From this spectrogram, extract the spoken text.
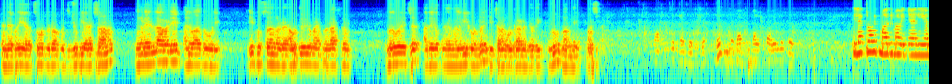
എന്റെ പ്രിയ സുഹൃത്ത് ഡോക്ടർ ജിജു ബി അലക്സ് ആണ് നിങ്ങളുടെ എല്ലാവരുടെയും അനുവാദത്തോടുകൂടി ഈ പുസ്തകങ്ങളുടെ ഔദ്യോഗികമായ പ്രകാശനം നിർവഹിച്ച് അദ്ദേഹത്തിന് നൽകിക്കൊണ്ട് ഈ ചടങ്ങ് ഉദ്ഘാടനം ചെയ്തിരിക്കുന്നു. നന്ദി. നമസ്കാരം. ഇലക്ട്രോണിക് മാധ്യമ വിജ്ഞാനീയം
